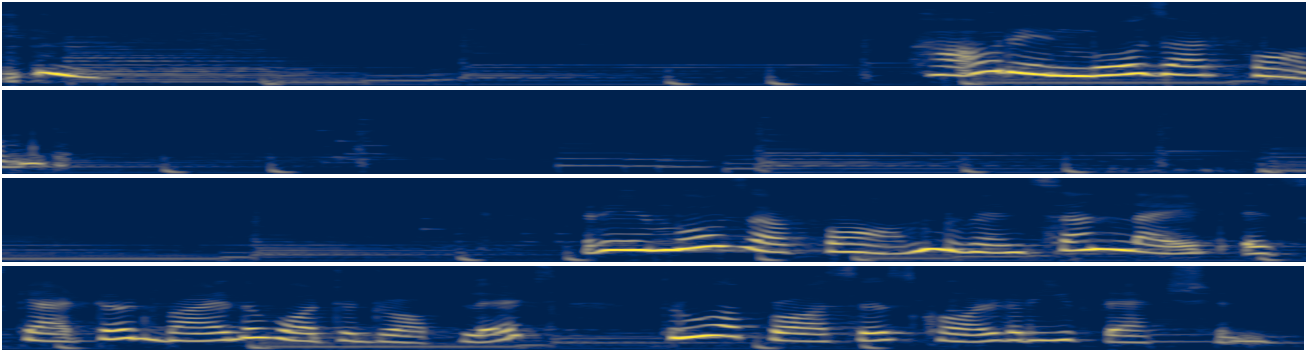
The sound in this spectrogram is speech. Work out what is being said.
How rainbows are formed? Rainbows are formed when sunlight is scattered by the water droplets through a process called refraction.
